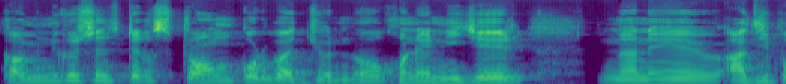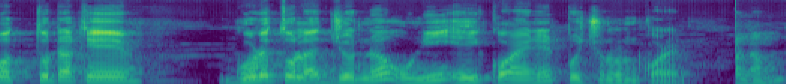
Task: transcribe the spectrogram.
কমিউনিকেশনসটাকে স্ট্রং করবার জন্য ওখানে নিজের মানে আধিপত্যটাকে গড়ে তোলার জন্য উনি এই কয়েনের প্রচলন করেন। ফানাম?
